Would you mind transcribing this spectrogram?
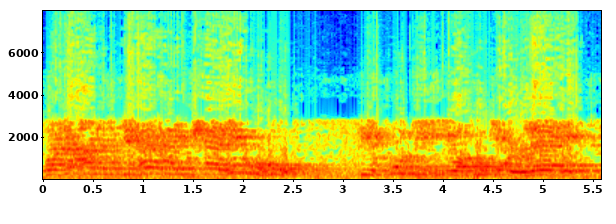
وجعل الجهاد يشاركه في قوته وقوت أولاده.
